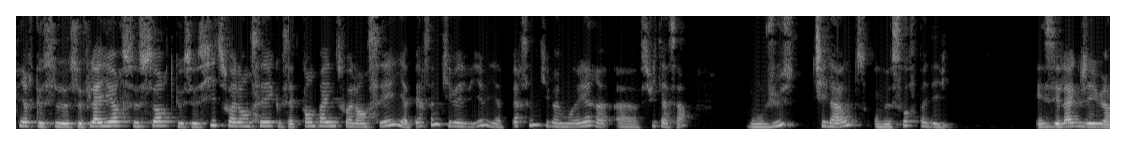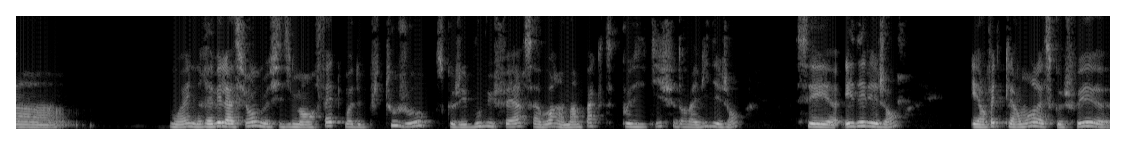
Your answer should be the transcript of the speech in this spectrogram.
C'est-à-dire que ce, flyer se sorte, que ce site soit lancé, que cette campagne soit lancée, il y a personne qui va vivre, il y a personne qui va mourir euh, suite à ça. Donc juste chill out, on ne sauve pas des vies. Et c'est là que j'ai eu un, ouais, une révélation. Je me suis dit, mais en fait, moi, depuis toujours, ce que j'ai voulu faire, c'est avoir un impact positif dans la vie des gens. C'est euh, aider les gens. Et en fait, clairement, là, ce que je fais, euh,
